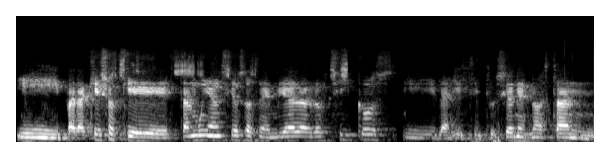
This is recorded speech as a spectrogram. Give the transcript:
Y para aquellos que están muy ansiosos de enviar a los chicos y las instituciones no están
